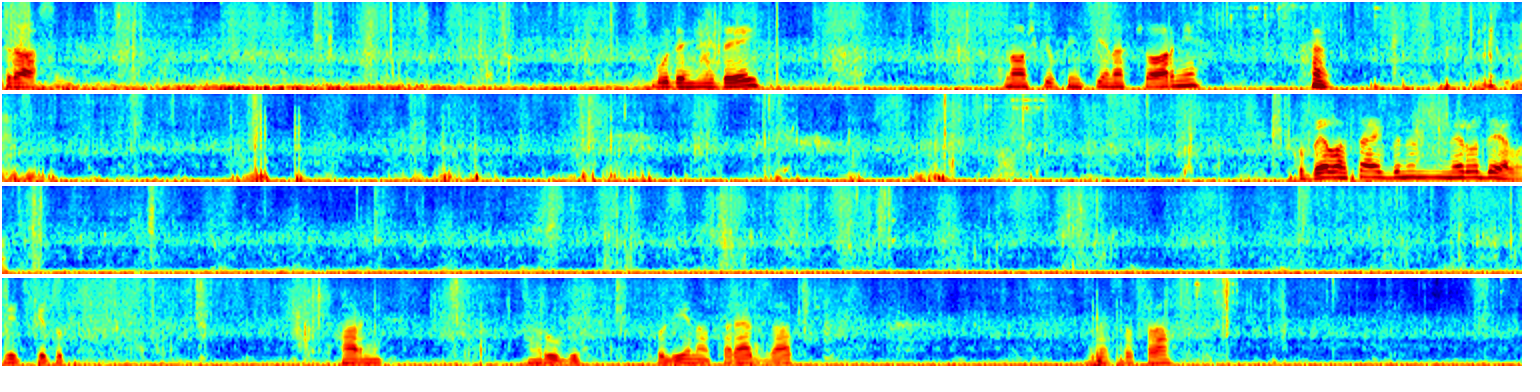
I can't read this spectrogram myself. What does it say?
красень. Буде гнідий. Ножки в пінцінах чорні. Кобила так якби не родила. Відки тут гарні, грубі коліна, вперед, зад. Красота.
